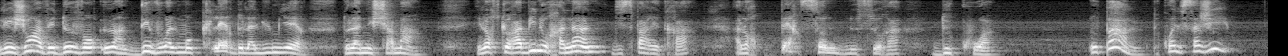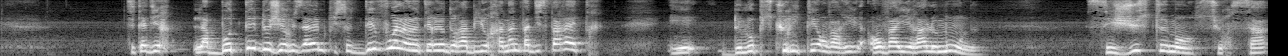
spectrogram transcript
Les gens avaient devant eux un dévoilement clair de la lumière, de la neshama. Et lorsque Rabbi Nochanan disparaîtra, alors personne ne saura de quoi on parle, de quoi il s'agit. C'est-à-dire la beauté de Jérusalem qui se dévoile à l'intérieur de Rabbi Yochanan va disparaître. Et de l'obscurité envahira le monde. C'est justement sur ça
